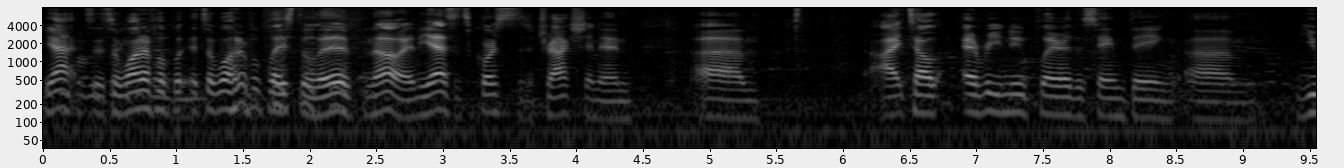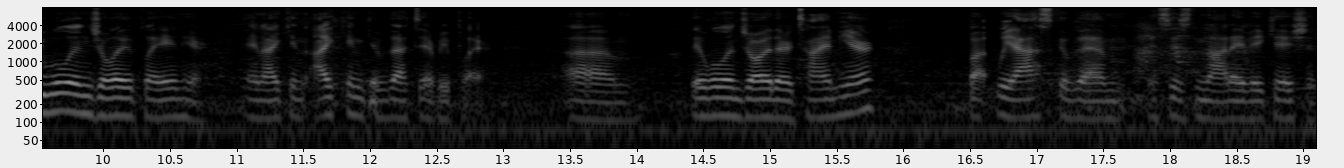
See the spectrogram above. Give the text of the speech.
Yeah, it's, it's a wonderful it's a wonderful place to live. No, and yes, it's, of course it's an attraction, and um, I tell every new player the same thing. Um, you will enjoy playing here and I can I can give that to every player. Um, they will enjoy their time here, but we ask of them this is not a vacation.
